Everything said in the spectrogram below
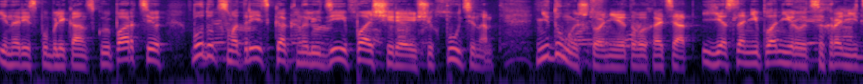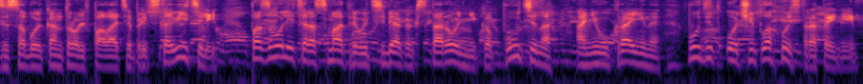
и на республиканскую партию будут смотреть как на людей, поощряющих Путина. Не думаю, что они этого хотят. Если они планируют сохранить за собой контроль в Палате представителей, позволить рассматривать себя как сторонника Путина, а не Украины, будет очень плохой стратегией.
